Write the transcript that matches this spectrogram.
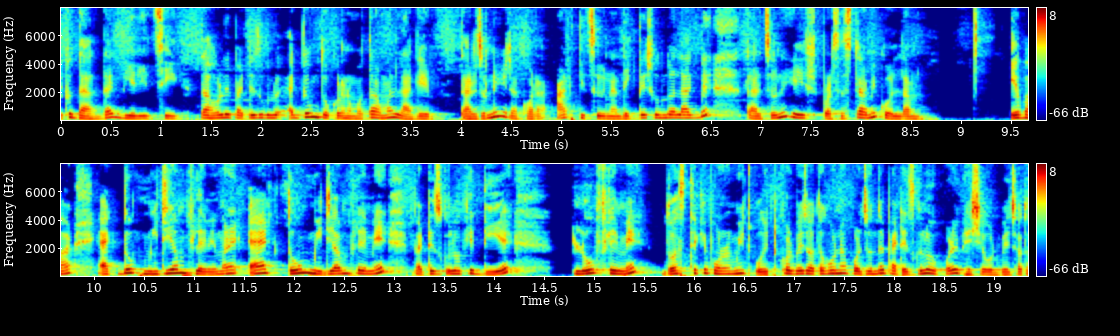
একটু দাগ দাগ দিয়ে দিচ্ছি, তাহলে প্যাটিসগুলো একদম দোকানের মতো আমার লাগে। তার জন্যই এটা করা, আর কিছুই না, দেখতে সুন্দর লাগবে, তার জন্য এই প্রসেসটা আমি করলাম। এবার একদম মিডিয়াম ফ্লেমে মানে একদম মিডিয়াম ফ্লেমে প্যাটিসগুলোকে দিয়ে লো ফ্লেমে দশ থেকে পনেরো মিনিট ওয়েট করবে যতক্ষণ না পর্যন্ত প্যাটিসগুলো ওপরে ভেসে উঠবে। যত,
